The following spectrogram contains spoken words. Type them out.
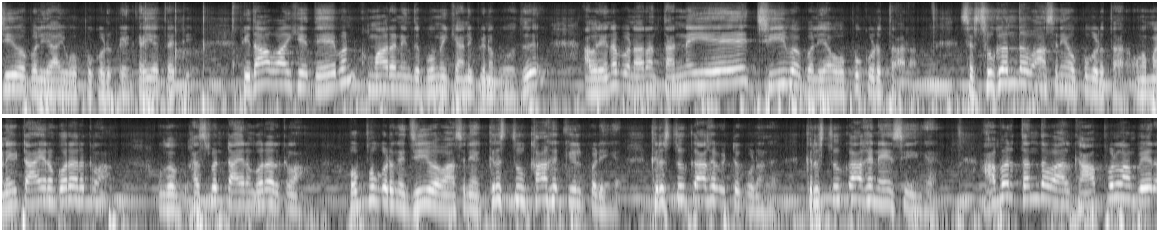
ஜீவபலியாய் ஒப்பு கொடுப்பேன் கையை தட்டி. பிதாவாகிய தேவன் குமாரன் இந்த பூமிக்கு அனுப்பின போது அவர் என்ன பண்ணாராம்? தன்னையே ஜீவ பலியாக ஒப்பு கொடுத்தாராம் சரி சுகந்த வாசனையாக ஒப்பு கொடுத்தார் உங்கள் மனைவிட்டு ஆயிரம் குறை இருக்கலாம். உங்கள் ஹஸ்பண்ட் ஆயிரம் குறை இருக்கலாம். ஒப்பு கொடுங்க ஜீவ வாசனையை. கிறிஸ்துக்காக கீழ்ப்படிங்க. கிறிஸ்துக்காக விட்டு கொடுங்க கிறிஸ்துக்காக நேசிங்க. அவர் தந்த வாழ்க்கை அப்பெல்லாம் பேர்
